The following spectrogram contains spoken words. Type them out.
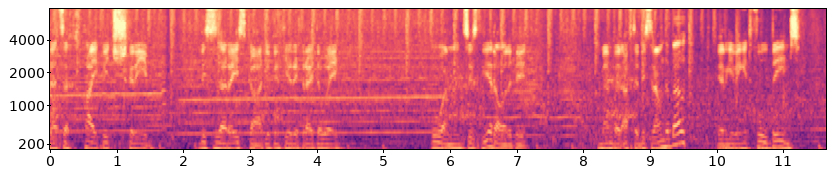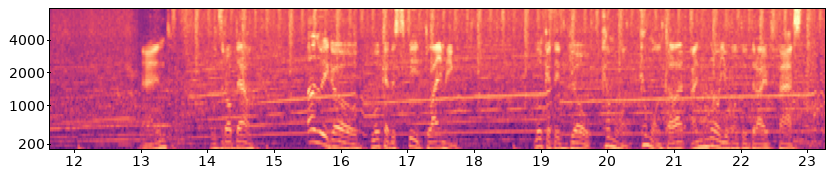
That's a high pitched scream. This is a race car, you can hear it right away. Oh, I'm in 6th gear already. Remember, after this roundabout, we are giving it full beams. And let's drop down. On we go! Look at the speed climbing. Look at it go. Come on, come on car. I know you want to drive fast.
